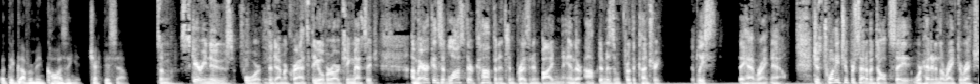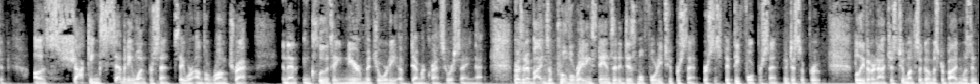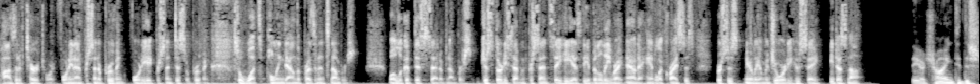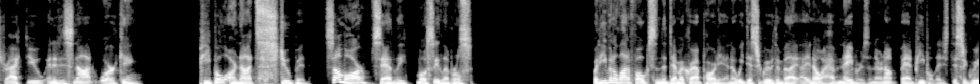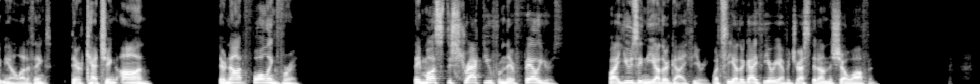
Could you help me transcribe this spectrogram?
but the government causing it. Check this out. Some scary news for the Democrats. The overarching message Americans have lost their confidence in President Biden and their optimism for the country. At least they have right now. Just 22% of adults say we're headed in the right direction. A shocking 71% say we're on the wrong track. And that includes a near majority of Democrats who are saying that. President Biden's approval rating stands at a dismal 42% versus 54% who disapprove. Believe it or not, just two months ago, Mr. Biden was in positive territory 49% approving, 48% disapproving. So what's pulling down the president's numbers? Well, look at this set of numbers. Just 37% say he has the ability right now to handle a crisis versus nearly a majority who say he does not. They are trying to distract you, and it is not working. People are not stupid. Some are, sadly, mostly liberals. But even a lot of folks in the Democrat Party, I know we disagree with them, but I, I, know I have neighbors and they're not bad people. They just disagree with me on a lot of things. They're catching on, they're not falling for it. They must distract you from their failures by using the other guy theory. What's the other guy theory? I've addressed it on the show often.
